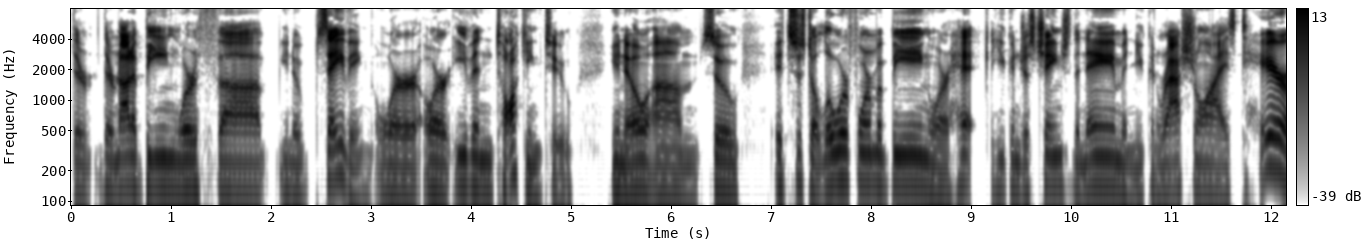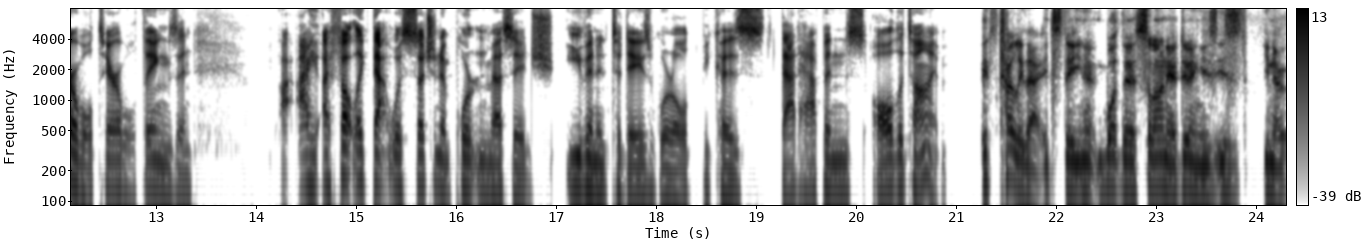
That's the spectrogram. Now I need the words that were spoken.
they're they're not a being worth uh, you know saving or or even talking to you know um, so it's just a lower form of being or heck you can just change the name and you can rationalize terrible terrible things. And I, I felt like that was such an important message even in today's world because that happens all the time. It's totally that. It's the you know what the Solanae are doing is is you know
